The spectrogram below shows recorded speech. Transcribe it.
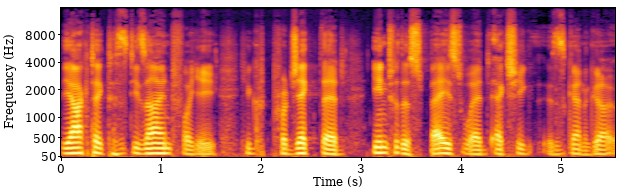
the architect has designed for you, you could project that into the space where it actually is going to go.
